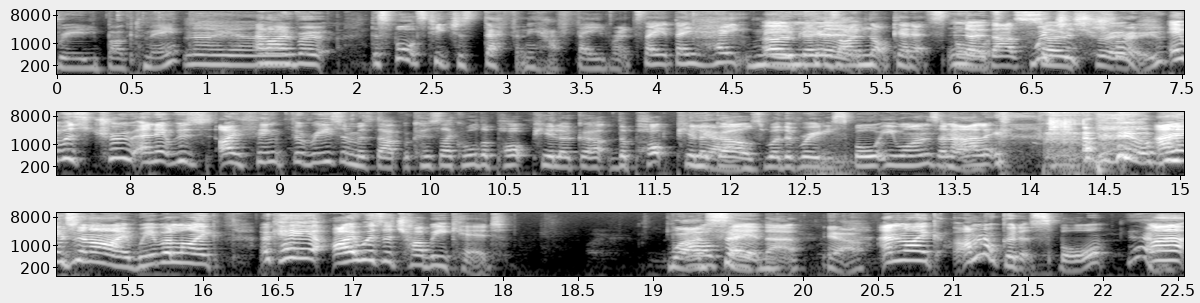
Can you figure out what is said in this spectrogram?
really bugged me. no, yeah. And I wrote. The sports teachers definitely have favourites. They they hate me Oh, no, because no. I'm not good at sports. No, that's which so is true. true. It was true, and it was. I think the reason was that because like all the popular girl, the popular Yeah. girls were the really sporty ones, and Yeah. Alex, Alex and I, we were like, okay, I was a chubby kid, well, I'll say it there. Yeah. and like I'm not good at sport. Yeah. Uh,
